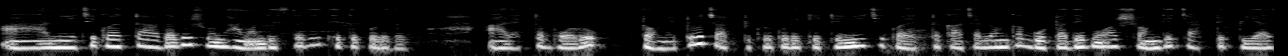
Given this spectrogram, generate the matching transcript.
আর নিয়েছি কয়েকটা আদা রসুন, হামানদিস্তাতে থেতো করে দেবো। আর একটা বড় টমেটো চার টুকরো করে কেটে নিয়েছি, কয়েকটা কাঁচা লঙ্কা গোটা দেবো আর সঙ্গে চারটে পেঁয়াজ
